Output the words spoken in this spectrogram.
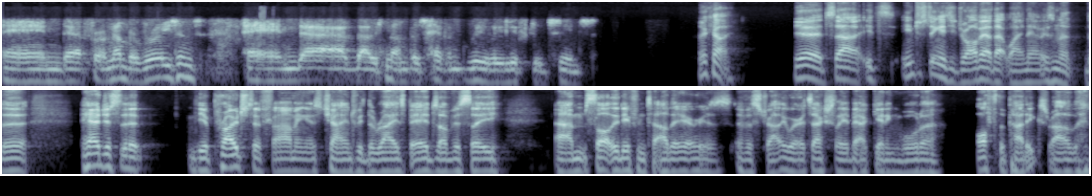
and uh, for a number of reasons, and uh, those numbers haven't really lifted since. Okay. Yeah, it's uh, it's interesting as you drive out that way now, isn't it? The how just the the approach to farming has changed with the raised beds, obviously, um, slightly different to other areas of Australia where it's actually about getting water off the paddocks rather than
